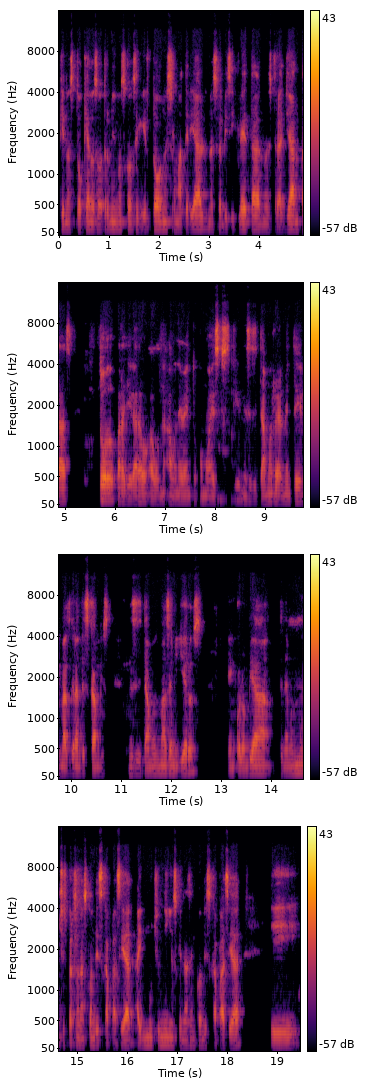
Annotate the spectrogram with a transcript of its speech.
que nos toque a nosotros mismos conseguir todo nuestro material, nuestras bicicletas, nuestras llantas, todo para llegar a, un, a un evento como estos, que necesitamos realmente más grandes cambios, necesitamos más semilleros. En Colombia tenemos muchas personas con discapacidad, hay muchos niños que nacen con discapacidad y,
